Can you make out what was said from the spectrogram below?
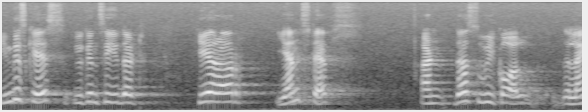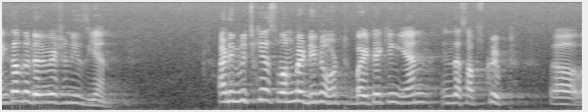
In this case you can see that here are n steps and thus we call the length of the derivation is n and in which case one may denote by taking n in the subscript uh,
